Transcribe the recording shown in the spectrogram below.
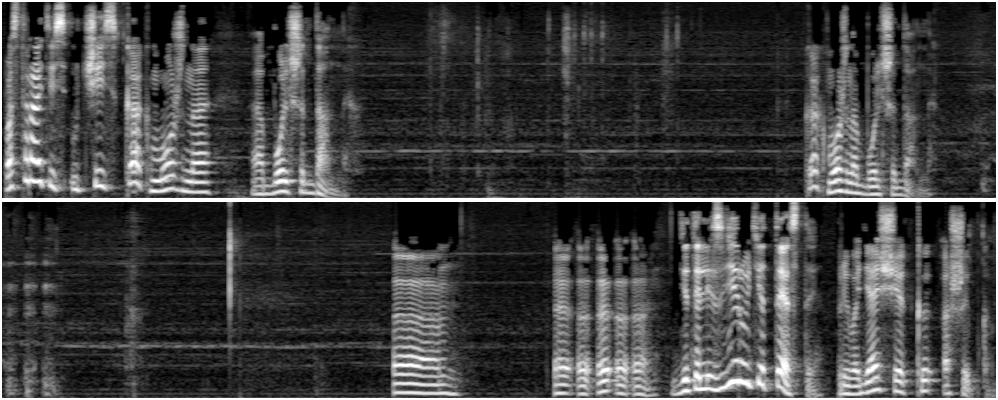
постарайтесь учесть как можно э, больше данных. Как можно больше данных. Э, э, Детализируйте тесты, приводящие к ошибкам.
